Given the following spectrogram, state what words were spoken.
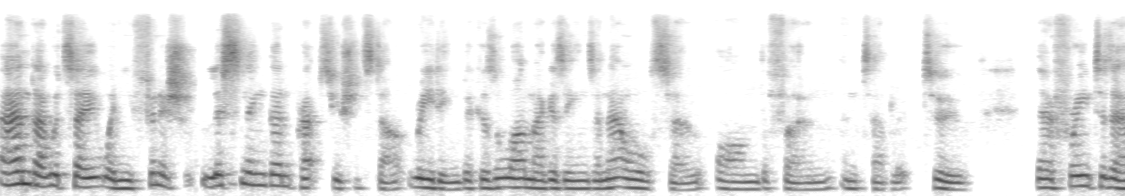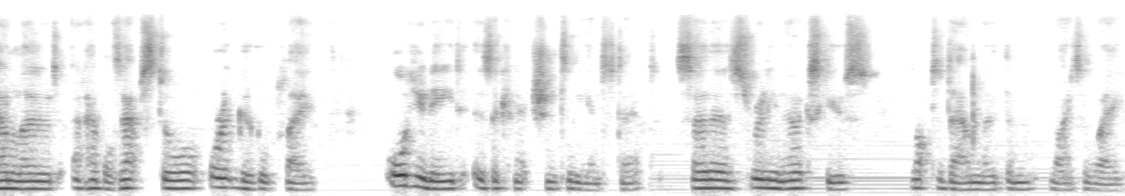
And I would say when you finish listening, then perhaps you should start reading because all our magazines are now also on the phone and tablet too. They're free to download at Apple's App Store or at Google Play all you need is a connection to the internet. So there's really no excuse not to download them right away.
